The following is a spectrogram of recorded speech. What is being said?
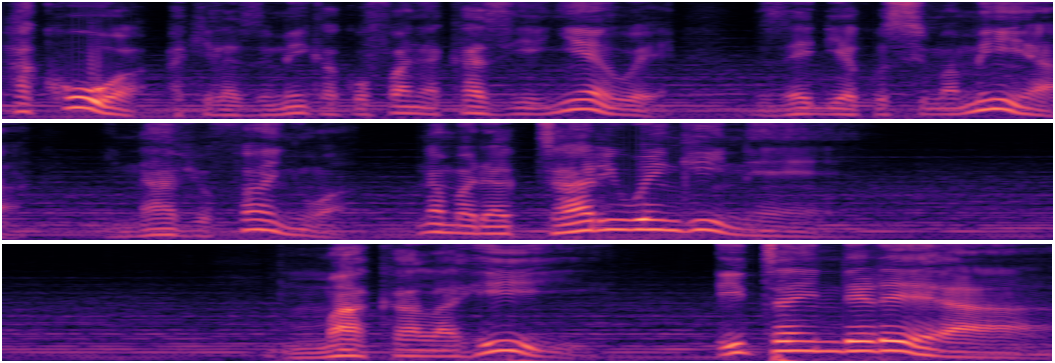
hakuwa akilazimika kufanya kazi yenyewe zaidi ya kusimamia inavyofanywa na madaktari wengine. Makala hii itaendelea.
